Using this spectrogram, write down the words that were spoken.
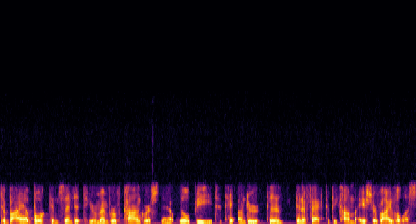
to buy a book and send it to your member of Congress than it will be to under to, in effect to become a survivalist.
